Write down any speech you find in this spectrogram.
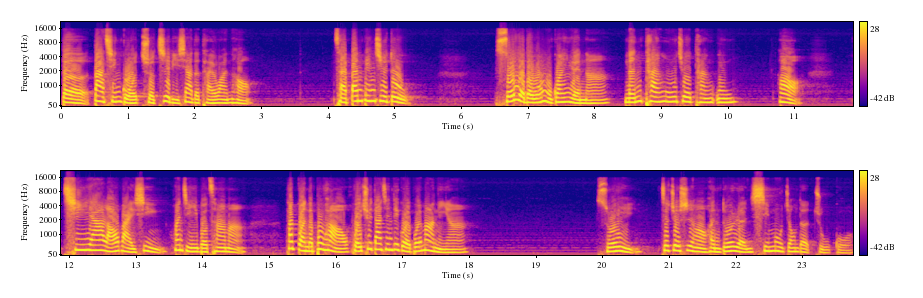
的大清国所治理下的台湾。哈，采班兵制度，所有的文武官员呐，能贪污就贪污。哦，欺压老百姓，换景一波差嘛？他管的不好，回去大清帝国也不会骂你啊。所以这就是哦，很多人心目中的祖国。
